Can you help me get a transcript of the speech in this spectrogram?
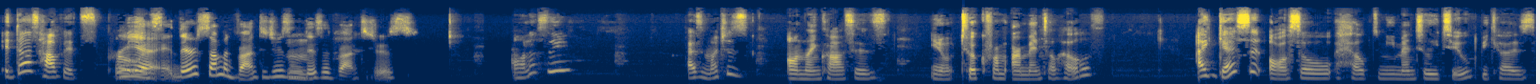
it does have its pros. yeah there's some advantages and Mm. disadvantages. Honestly as much as online classes you know took from our mental health i guess it also helped me mentally too because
